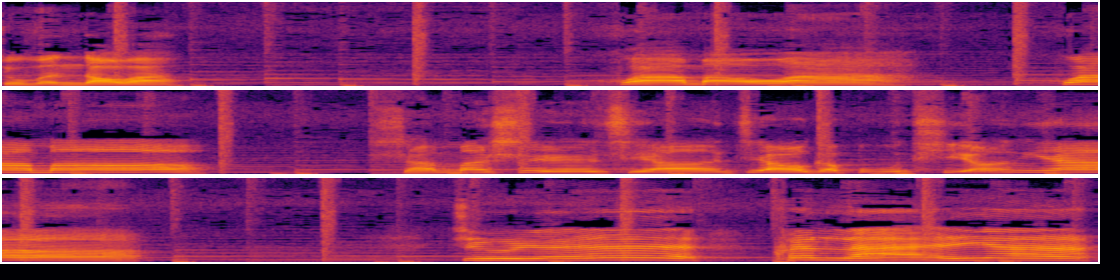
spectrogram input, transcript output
就问道：“啊，花猫啊，花猫。”什么事情叫个不停呀？主人，快来呀！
